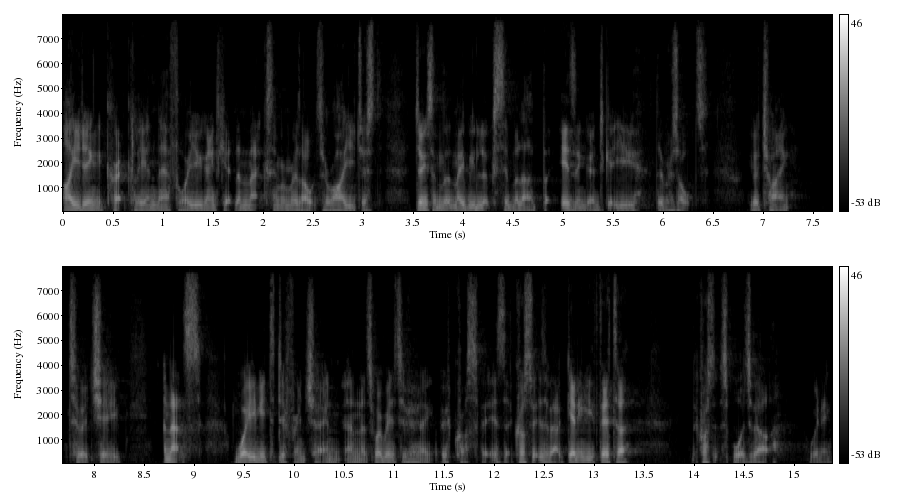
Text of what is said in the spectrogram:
are you doing it correctly? And therefore, are you going to get the maximum results? Or are you just doing something that maybe looks similar but isn't going to get you the results you're trying to achieve? And that's where you need to differentiate. And, and that's where we need to differentiate with CrossFit is that CrossFit is about getting you fitter. The CrossFit sport is about winning.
